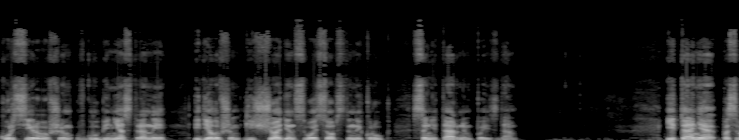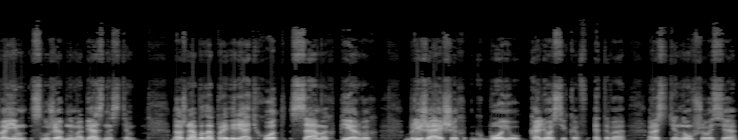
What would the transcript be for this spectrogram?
курсировавшим в глубине страны и делавшим еще один свой собственный круг санитарным поездам. И Таня по своим служебным обязанностям должна была проверять ход самых первых ближайших к бою колесиков этого растянувшегося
